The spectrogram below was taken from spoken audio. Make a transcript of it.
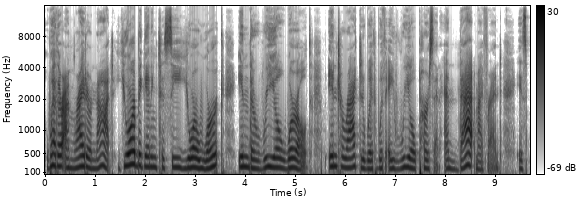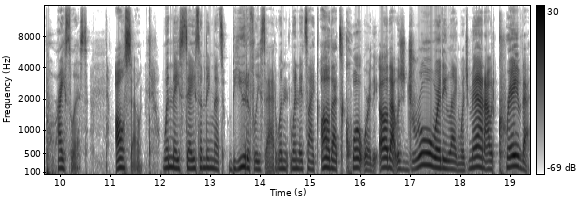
whether I'm right or not, you're beginning to see your work in the real world, interacted with with a real person. And that, my friend, is priceless. Also, when they say something that's beautifully said, when when it's like, oh, that's quote worthy, oh, that was drool worthy language, man, I would crave that.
